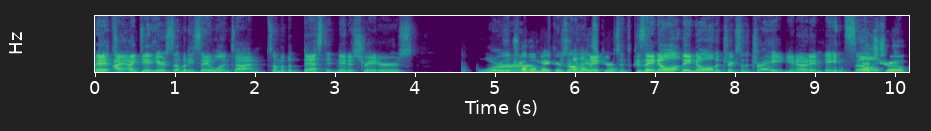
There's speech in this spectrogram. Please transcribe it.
They, I. I did hear somebody say one time some of the best administrators were, We're the troublemakers. troublemakers because they know all, they know all the tricks of the trade. You know what I mean? So That's true.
